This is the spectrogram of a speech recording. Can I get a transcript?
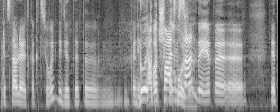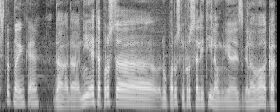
представляют, как это все выглядит. Это понятно. Ну, это а вот Пальм похоже. Санды это, э, это что-то новенькое. Да, да. Не, это просто, ну, по-русски просто летело у меня из головы, как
